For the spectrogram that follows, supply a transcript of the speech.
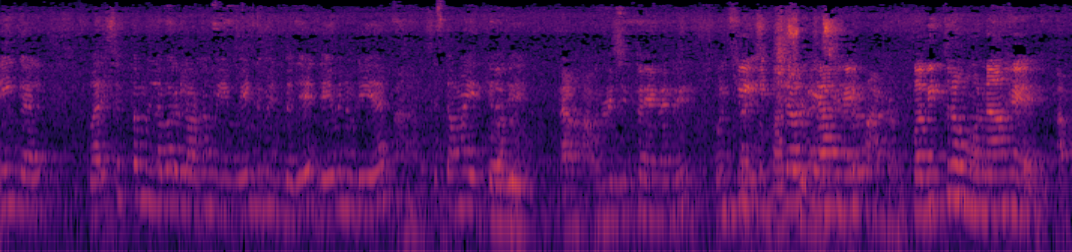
நீங்கள் பரிசுத்தம் உள்ளவர்களாக மே- வேண்டும் என்பதே தேவனுடைய சித்தமா இருக்கிறது நான் அவருடைய சித்தம் என்னது उनकी इच्छा क्या है पवित्र होना है அப்ப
